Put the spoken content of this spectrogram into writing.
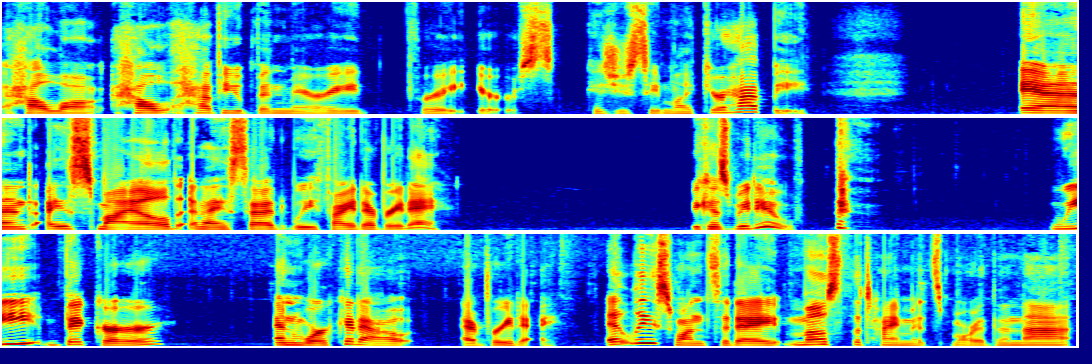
How long? How have you been married for eight years? Because you seem like you're happy." And I smiled and I said, "We fight every day." Because we do. we bicker and work it out every day, at least once a day. Most of the time, it's more than that.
